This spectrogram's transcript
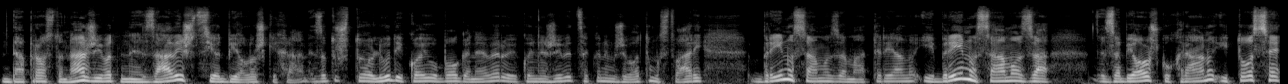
da prosto naš život ne zavišci od biološke hrane. Zato što ljudi koji u Boga ne veruju i koji ne žive crkvenim životom u stvari brinu samo za materijalno i brinu samo za za biološku hranu i to se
